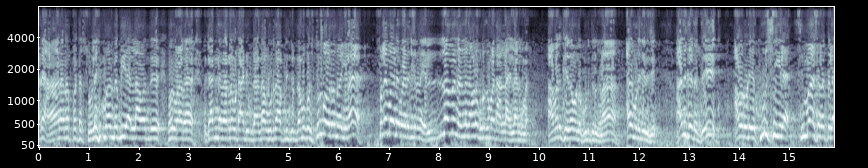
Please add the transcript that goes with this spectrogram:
அடே ஆனப்பட்ட சுலைமான் நபி எல்லாம் வந்து ஒரு கண்ணை விரல விட்டு ஆடி விட்டாண்டா விடுறா அப்படின்னு சொல்லி நமக்கு ஒரு துன்பம் வருதுன்னு வைங்களேன். சுலைமான் நபி நினைச்சுக்கிறேன் எல்லாமே நல்லதாவன கொடுக்க மாட்டான். அல்ல எல்லாருக்குமே. அவருக்கு ஏதோ ஒண்ணு கொடுத்துருக்கிறான். அது முடிஞ்சிருச்சு. அதுக்கடுத்து அவருடைய குருசியில சிம்மாசனத்துல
